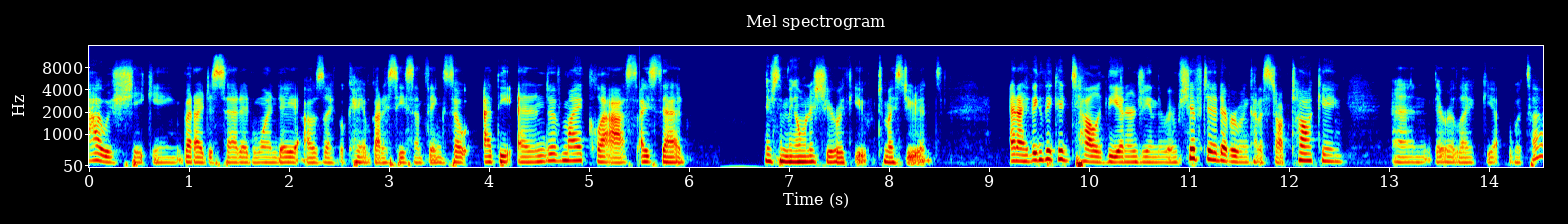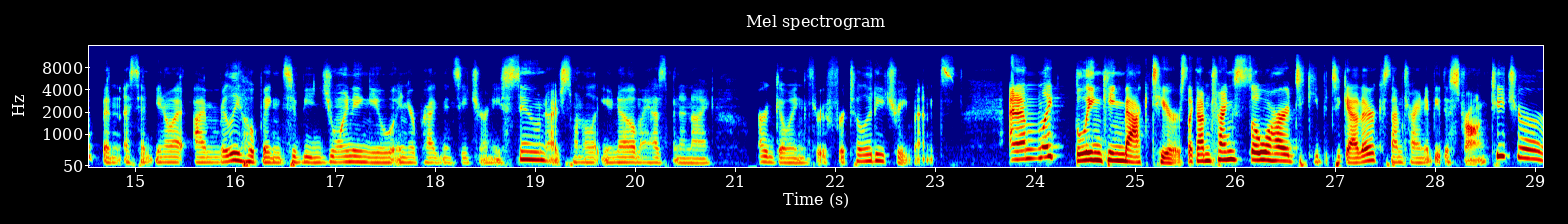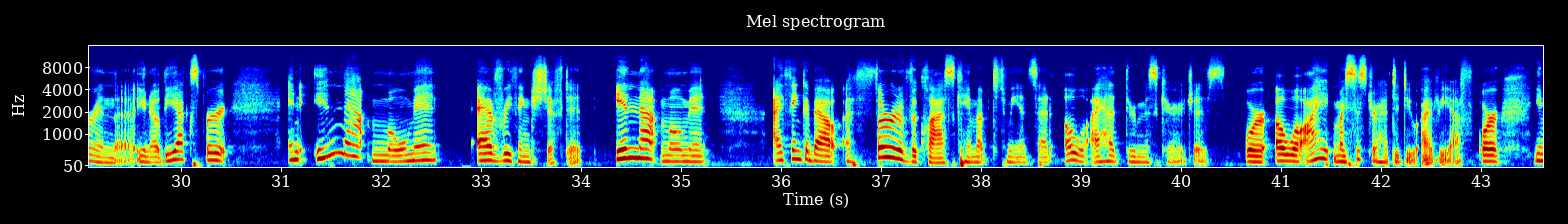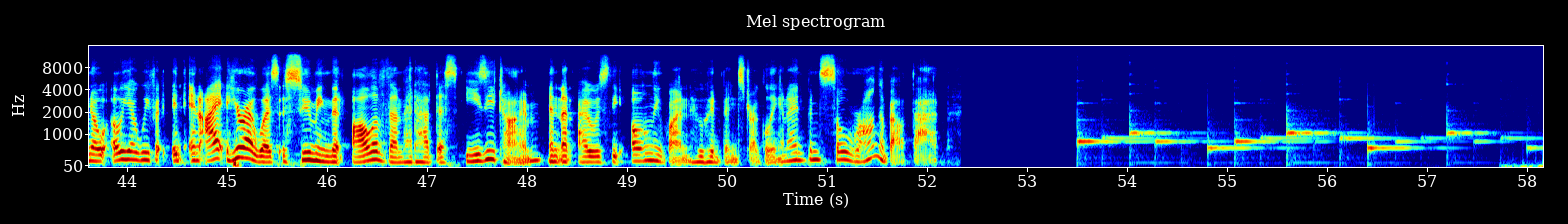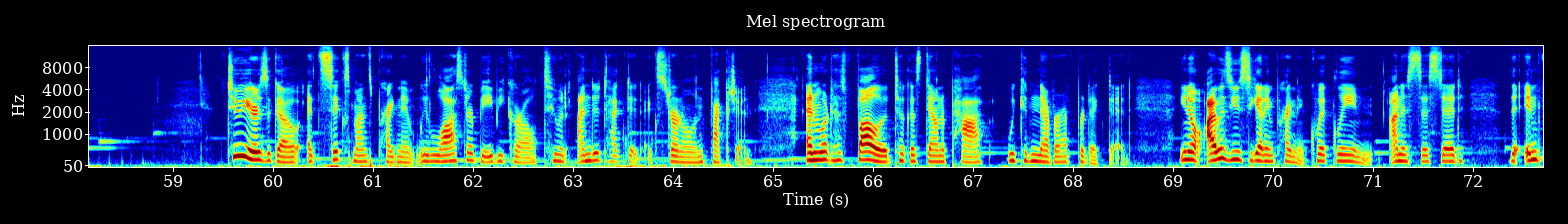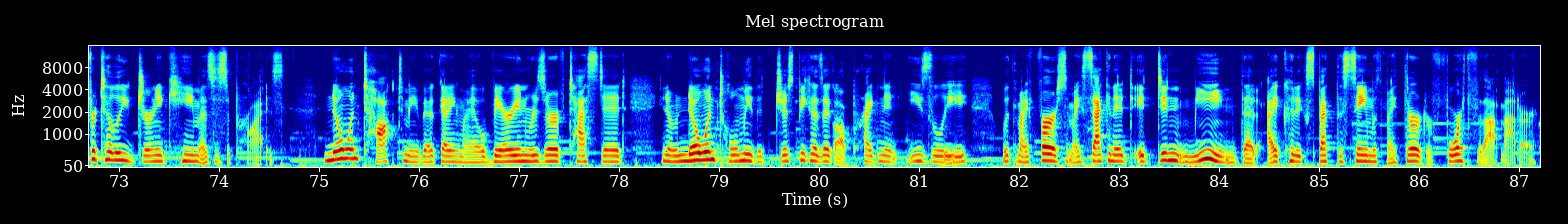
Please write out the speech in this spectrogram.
I was shaking, but I decided one day I was like, okay, I've got to say something. So at the end of my class, I said, there's something I want to share with you to my students. And I think they could tell like the energy in the room shifted. Everyone kind of stopped talking and they were like, Yeah, what's up? And I said, You know what? I'm really hoping to be joining you in your pregnancy journey soon. I just want to let you know my husband and I are going through fertility treatments. And I'm like blinking back tears. Like I'm trying so hard to keep it together because I'm trying to be the strong teacher and the, you know, the expert. And in that moment, everything shifted. In that moment, I think about a third of the class came up to me and said, "Oh, I had three miscarriages." Or, "Oh, well, I my sister had to do IVF." Or, you know, "Oh yeah, we've and, and I here I was assuming that all of them had had this easy time and that I was the only one who had been struggling and I had been so wrong about that. Two years ago, at six months pregnant, we lost our baby girl to an undetected external infection. And what has followed took us down a path we could never have predicted. You know, I was used to getting pregnant quickly and unassisted. The infertility journey came as a surprise. No one talked to me about getting my ovarian reserve tested. You know, no one told me that just because I got pregnant easily with my first and my second, it, it didn't mean that I could expect the same with my third or fourth for that matter.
